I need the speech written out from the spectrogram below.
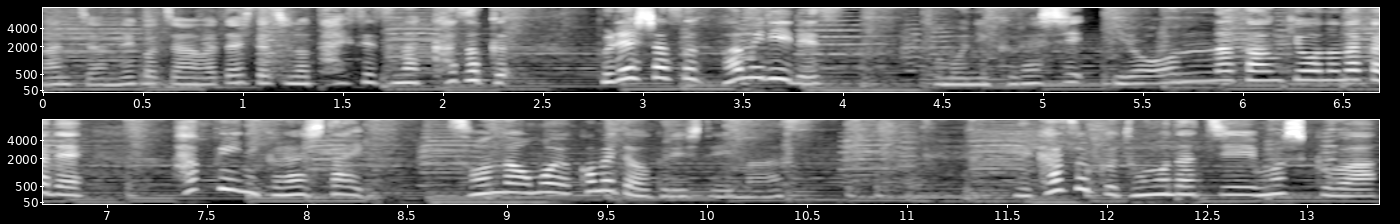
ワンちゃん猫ちゃん私たちの大切な家族プレシャスファミリーです共に暮らしいろんな環境の中でハッピーに暮らしたい。そんな思いを込めてお送りしています。家族友達もしくは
